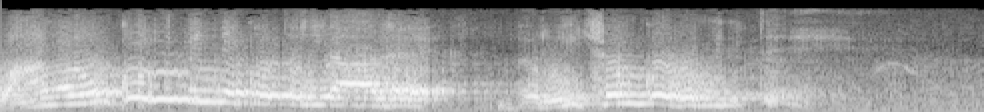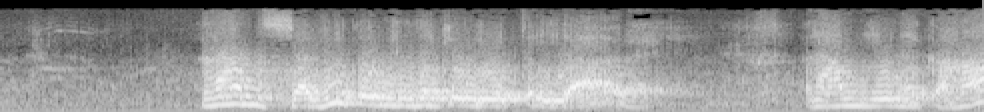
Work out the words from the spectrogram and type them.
वानरों को भी मिलने को तैयार है, रीछों को भी मिलते हैं। राम सभी को मिलने के लिए तैयार है। राम जी ने कहा,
